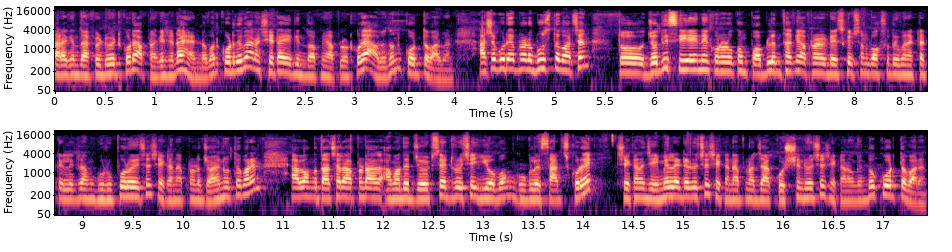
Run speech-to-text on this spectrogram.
তারা কিন্তু অ্যাফিডেভিট করে আপনাকে সেটা হ্যান্ড ওভার করে দেবে আর সেটাই কিন্তু আপনি আপলোড করে আবেদন করতে পারবেন। আশা করি আপনারা বুঝতে পারছেন। তো যদি সিএ নিয়ে কোনো রকম প্রবলেম থাকে, আপনারা ডিসক্রিপশন বক্সে দেখবেন একটা টেলিগ্রাম গ্রুপও রয়েছে, সেখানে আপনারা জয়েন হতে পারেন। এবং তাছাড়া আপনারা আমাদের যে ওয়েবসাইট রয়েছে ইয়বং গুগলে সার্চ করে সেখানে যে ইমেল আইডি রয়েছে, সেখানে আপনার যা কোশ্চেন রয়েছে সেখানেও কিন্তু করতে পারেন।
